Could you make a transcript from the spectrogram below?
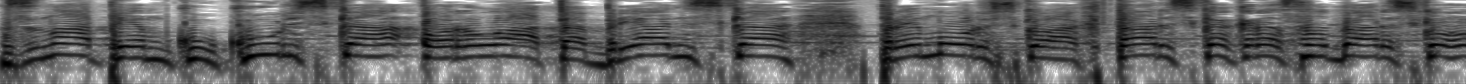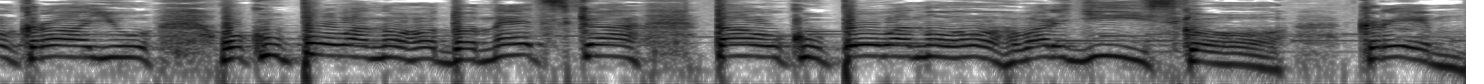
з напрямку Курська, Орла та Брянська, Приморсько-Ахтарська Краснодарського краю, окупованого Донецька та окупованого Гвардійського Крим.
